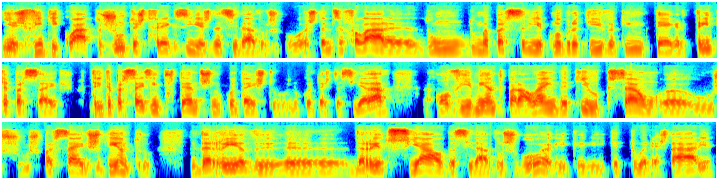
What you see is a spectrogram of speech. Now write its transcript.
e as 24 juntas de freguesias da cidade de Lisboa. Estamos a falar eh, de, um, de, uma parceria colaborativa que integra 30 parceiros, 30 parceiros importantes no contexto, no contexto da cidade, obviamente para além daquilo que são uh, os, os, parceiros dentro da rede, uh, da rede social da cidade de Lisboa e que, e que atua nesta área.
